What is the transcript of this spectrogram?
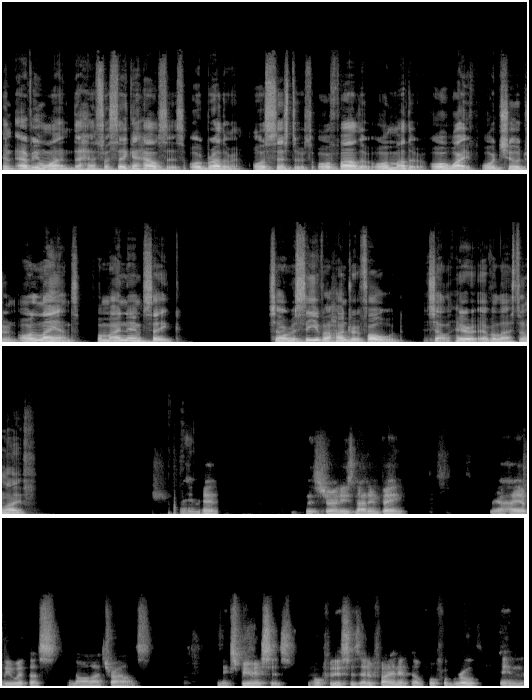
And every one that hath forsaken houses, or brethren, or sisters, or father, or mother, or wife, or children, or lands, for my name's sake, shall receive a hundredfold, and shall inherit everlasting life. Amen. This journey is not in vain. May Ahaya be with us in all our trials and experiences. Hopefully, this is edifying and helpful for growth in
